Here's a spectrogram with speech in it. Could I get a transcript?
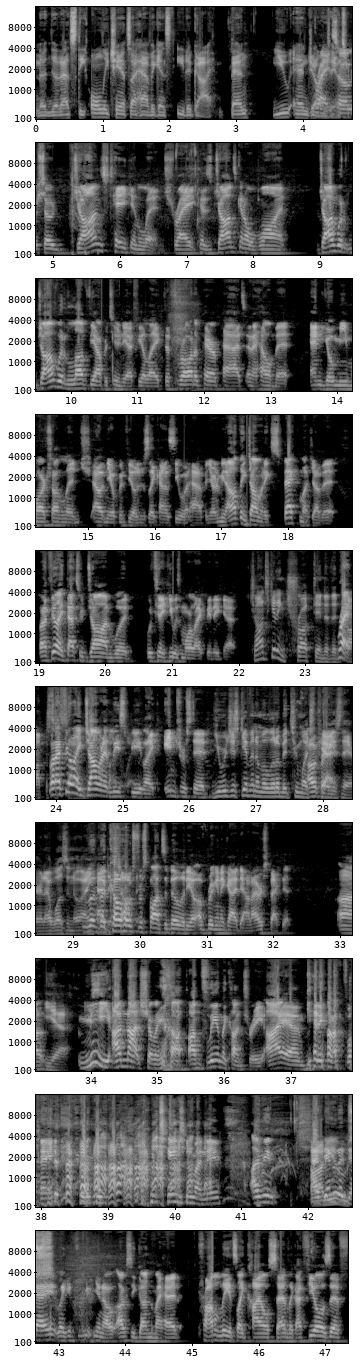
And that's the only chance I have against either guy. Ben, you and John. right. So answers. so John's taking Lynch, right? Because John's gonna want John would John would love the opportunity. I feel like to throw on a pair of pads and a helmet and go meet Marshawn Lynch out in the open field and just like kind of see what happened. You know what I mean? I don't think John would expect much of it, but I feel like that's who John would would feel like he was more likely to get. John's getting trucked into the Right. But I feel like John would at least be like interested. You were just giving him a little bit too much Okay. praise there, and I wasn't. I The, the co-host responsibility of bringing a guy down. I respect it. Uh, Yeah. Me, I'm not showing up. I'm fleeing the country. I am getting on a plane. I'm changing my name. I mean, at the end of the day, like if you, you know, obviously, gun to my head. Probably it's like Kyle said. Like I feel as if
